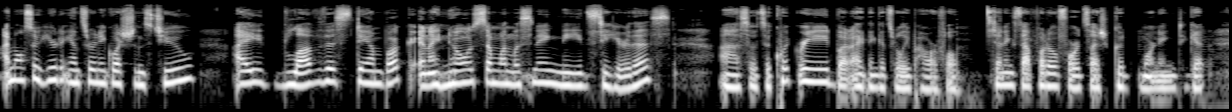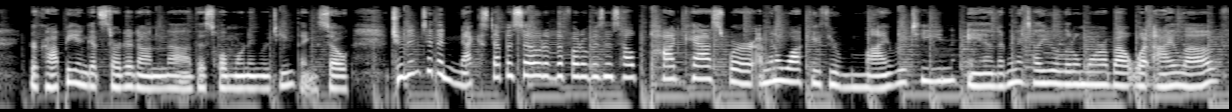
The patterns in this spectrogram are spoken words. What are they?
I'm also here to answer any questions too. I love this damn book, and I know someone listening needs to hear this. Uh, so it's a quick read, but I think it's really powerful. Jennings.photo forward slash good morning to get your copy and get started on uh, this whole morning routine thing. So, tune into the next episode of the Photo Business Help podcast where I'm going to walk you through my routine and I'm going to tell you a little more about what I love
